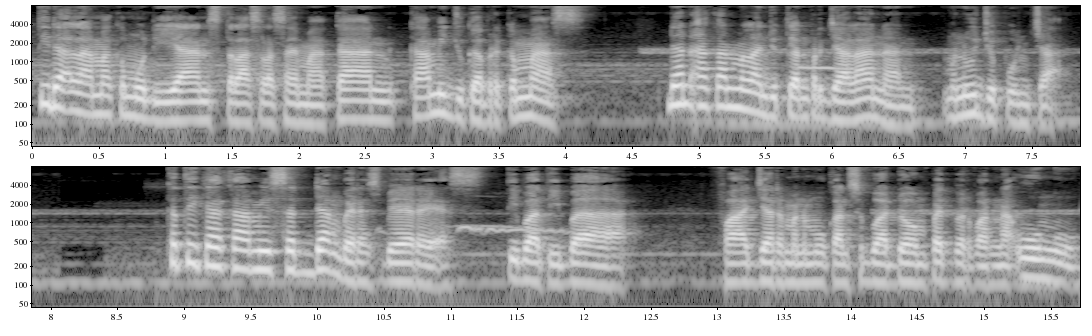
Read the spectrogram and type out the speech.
Tidak lama kemudian setelah selesai makan Kami juga berkemas Dan akan melanjutkan perjalanan menuju puncak Ketika kami sedang beres-beres Tiba-tiba Fajar menemukan sebuah dompet berwarna ungu.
